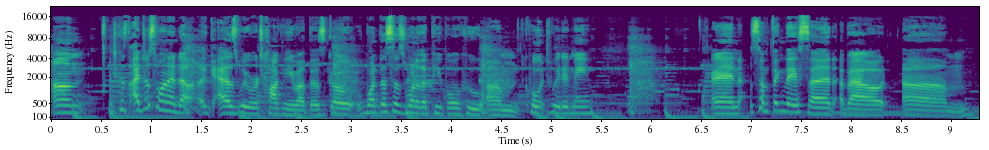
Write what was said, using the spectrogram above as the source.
Um, because I just wanted to, like, as we were talking about this, go. One, this is one of the people who um quote tweeted me, and something they said about um.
